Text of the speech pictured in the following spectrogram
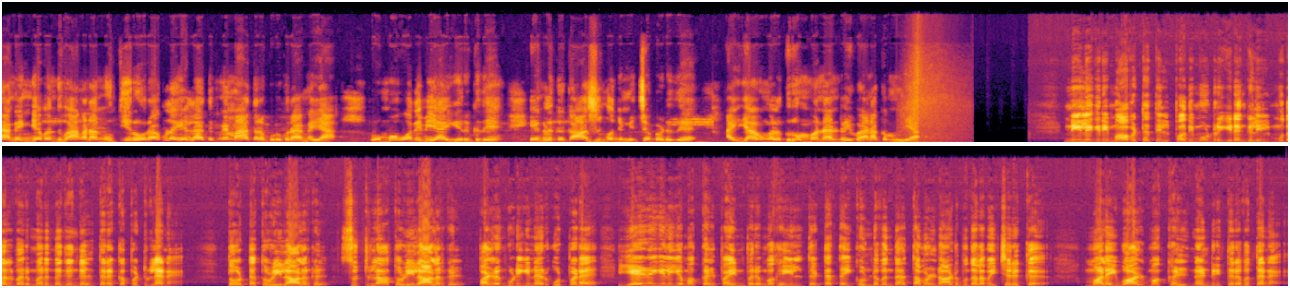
நாங்கள் இங்கே வந்து வாங்கினா நூற்றி இருபது ரூபாக்குள்ளே எல்லாத்துக்குமே மாத்திரை கொடுக்குறாங்க ஐயா. ரொம்ப உதவியாக இருக்குது. எங்களுக்கு காசும் கொஞ்சம் மிச்சப்படுது. ஐயா அவங்களுக்கு ரொம்ப நன்றி. வணக்கம் ஐயா. நீலகிரி மாவட்டத்தில் பதிமூன்று இடங்களில் முதல்வர் மருந்தகங்கள் திறக்கப்பட்டுள்ளன. தோட்ட தொழிலாளர்கள் சுற்றுலா தொழிலாளர்கள் பழங்குடியினர் உட்பட ஏழை எளிய மக்கள் பயன்பெறும் வகையில் திட்டத்தை கொண்டு வந்த தமிழ்நாடு முதலமைச்சருக்கு மலைவாழ் மக்கள் நன்றி தெரிவித்தனர்.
